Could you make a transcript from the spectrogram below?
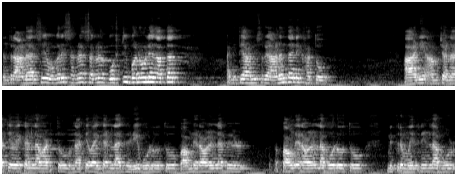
नंतर अनारसे वगैरे सगळ्या सगळ्या गोष्टी बनवल्या जातात आणि त्या आम्ही सगळे आनंदाने खातो. आणि आमच्या नातेवाईकांना वाटतो नातेवाईकांना घरी बोलवतो पाहुणे रावळ्यांना भेळ पाहुणे रावळ्यांना बोलवतो मित्रमैत्रिणीला बोल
